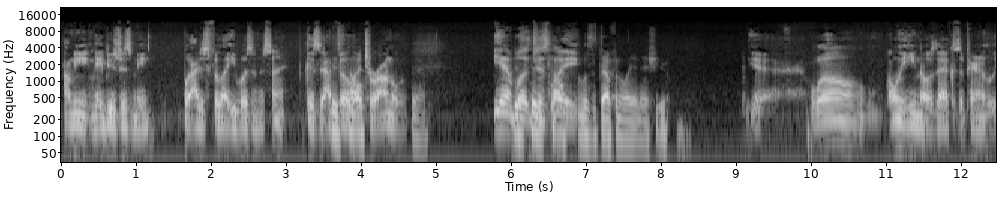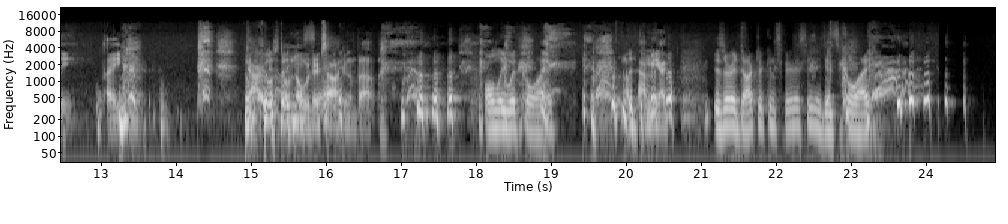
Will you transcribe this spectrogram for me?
I mean, maybe it's just me, but I just feel like he wasn't the same because I His feel like. Toronto. Yeah. Yeah, but his just health like was definitely an issue. yeah. Well, only he knows that because apparently Like doctors don't know what they're talking about. Only with Kawhi. I mean, I, is there a doctor conspiracy against Kawhi?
